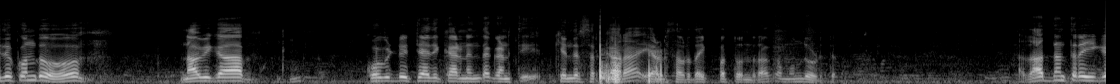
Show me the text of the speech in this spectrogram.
ಇದಕ್ಕೊಂದು ನಾವೀಗ ಕೋವಿಡ್ ಇತ್ಯಾದಿ ಕಾರಣದಿಂದ ಗಣತಿ ಕೇಂದ್ರ ಸರ್ಕಾರ ಎರಡು ಸಾವಿರದ ಇಪ್ಪತ್ತೊಂದರಾಗ ಮುಂದೂಡಿತು. ಅದಾದ ನಂತರ ಈಗ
